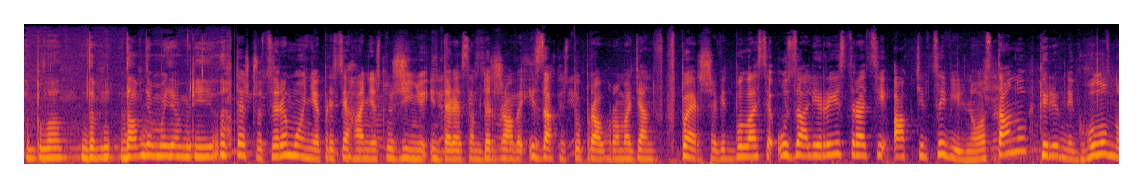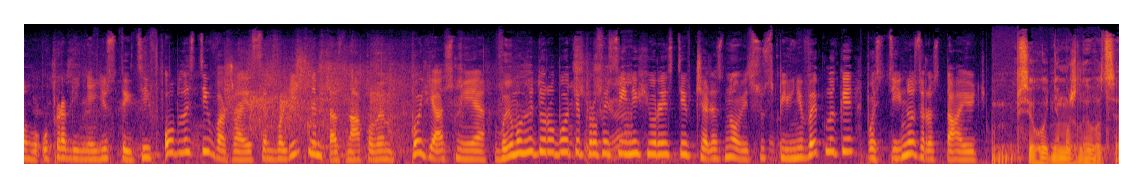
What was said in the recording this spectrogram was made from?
Це була дав- давня моя мрія. Те, що церемонія присягання служінню інтересам держави і захисту прав громадян вперше відбулася у залі реєстрації актів цивільного стану, керівник головного управління юстиції в області вважає символічним та знаковим. Пояснює, вимоги до роботи професійних юристів через нові суспільні виклики постійно зростають. Сьогодні, можливо, це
